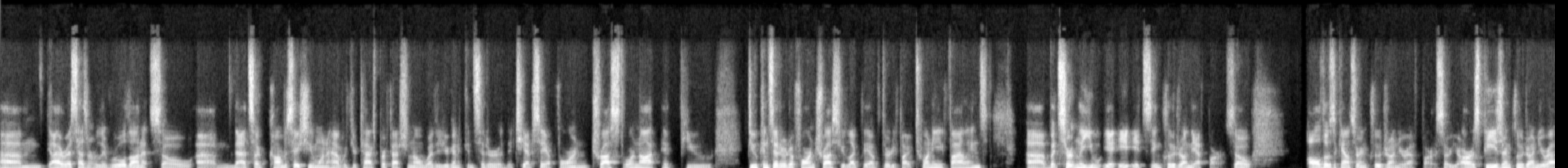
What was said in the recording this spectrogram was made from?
Um, IRS hasn't really ruled on it, so um, that's a conversation you want to have with your tax professional whether you're going to consider the TFSA a foreign trust or not. If you do consider it a foreign trust, you likely have 3520 filings, uh, but certainly you it, it's included on the FBAR. So all those accounts are included on your FBAR. So your RSPs are included on your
